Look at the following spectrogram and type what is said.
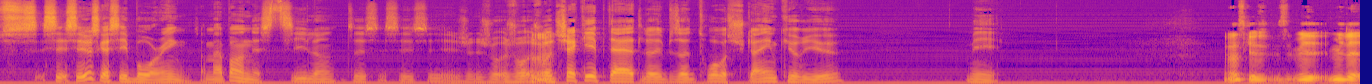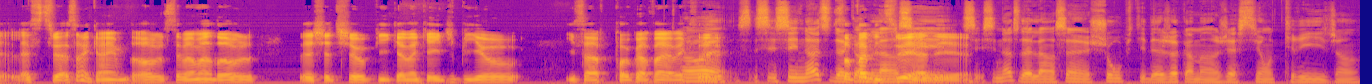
C'est juste que c'est boring. Ça m'a pas en esti, là. Je, je, je, je vais- je vais Ouais. checker peut-être l'épisode 3 parce que je suis quand même curieux. Mais. Moi, ce que mais, mais la, la situation est quand même drôle. C'est vraiment drôle, le shit show, pis comment HBO, ils savent pas quoi faire avec Ah ça. ouais, c'est nuts de comme lancer. des- C'est nuts de lancer un show pis t'es déjà comme en gestion de crise, genre.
